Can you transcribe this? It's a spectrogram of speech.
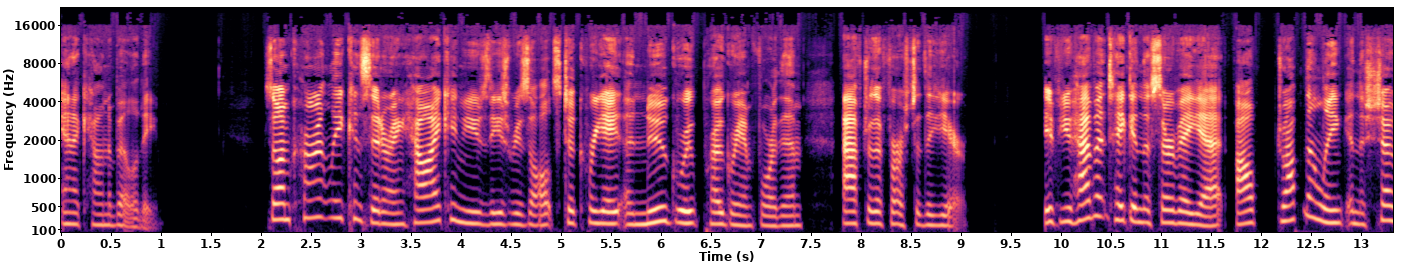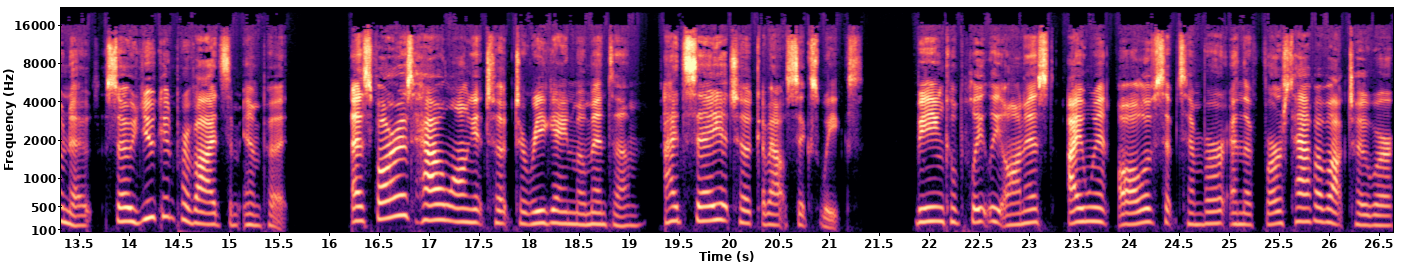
and accountability. So I'm currently considering how I can use these results to create a new group program for them after the first of the year. If you haven't taken the survey yet, I'll drop the link in the show notes so you can provide some input. As far as how long it took to regain momentum, I'd say it took about six weeks. Being completely honest, I went all of September and the first half of October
